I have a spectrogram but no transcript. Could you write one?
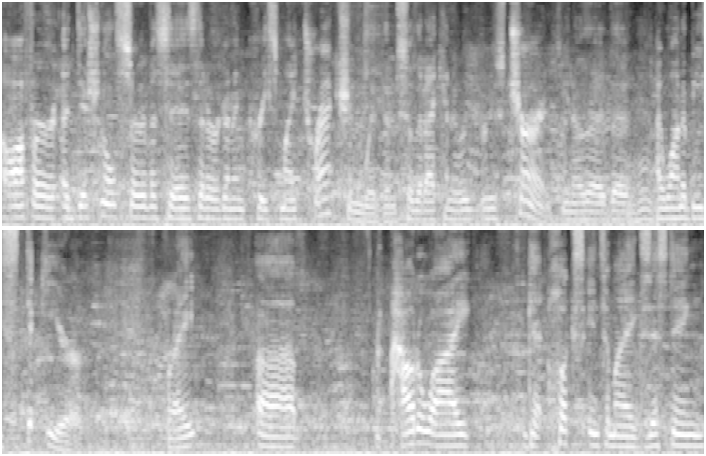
offer additional services that are going to increase my traction with them so that I can reduce churn. You know, the, the mm -hmm. I want to be stickier, right? Uh, how do I get hooks into my existing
